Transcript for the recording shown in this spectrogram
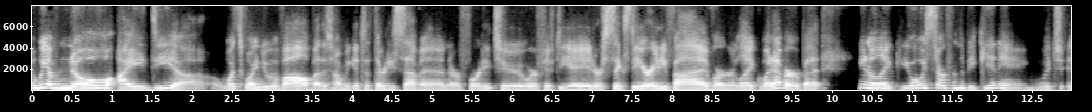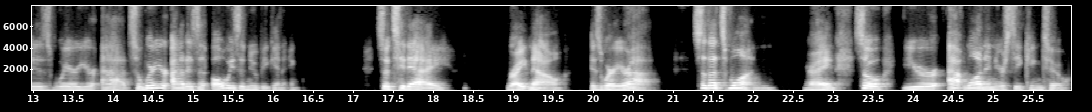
And we have no idea what's going to evolve by the time we get to 37 or 42 or 58 or 60 or 85 or like whatever. But, you know, like you always start from the beginning, which is where you're at. So where you're at is always a new beginning. So today, right now, is where you're at. So that's one, right? So you're at one and you're seeking two.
